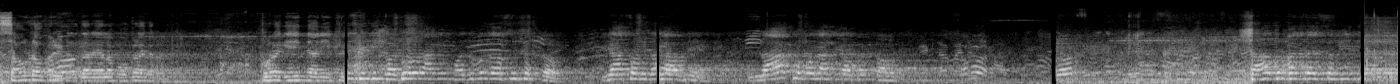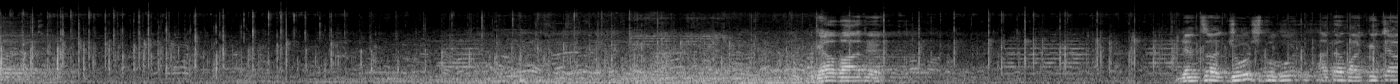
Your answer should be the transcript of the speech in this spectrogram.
साऊंड ऑपरेटर जरा याला मोकळा करा. थोडं घेईन आणि कठोर आणि मजबूत असू शकतं. याचा उदाहरण लाभणे लाख मुलांचे आपण पाहतो शहापूर पंचायत समिती क्या बात है। यांचा जोश बघून आता बाकीच्या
